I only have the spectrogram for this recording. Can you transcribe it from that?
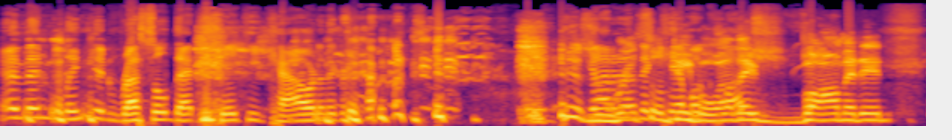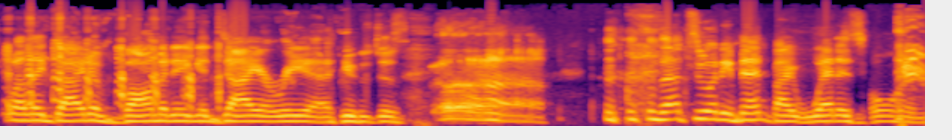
and then Lincoln wrestled that shaky cow to the ground. Just got it in the wrestled people while they vomited, while they died of vomiting and diarrhea. He was just, Ugh. That's what he meant by wet his horn.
